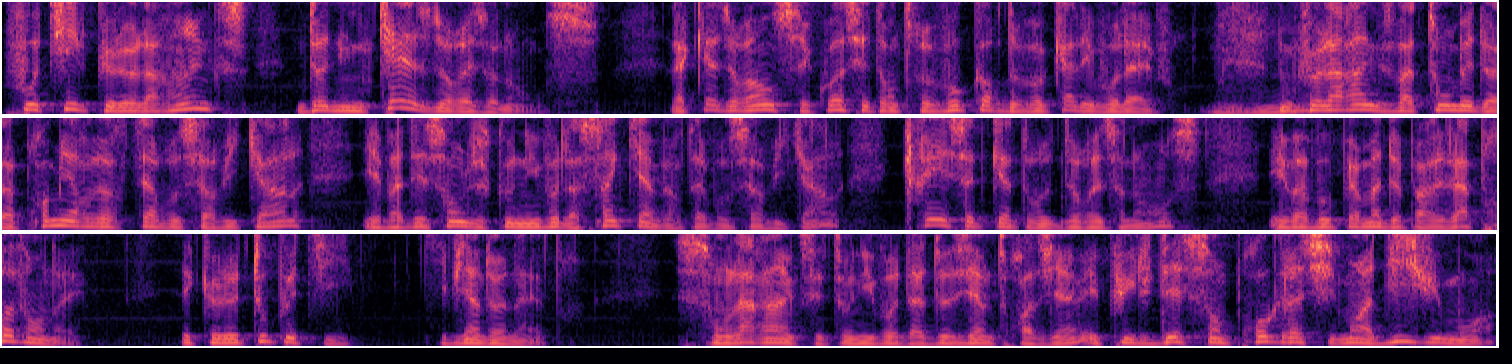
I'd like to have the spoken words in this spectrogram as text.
faut-il que le larynx donne une caisse de résonance. La caisse de résonance, c'est quoi? C'est entre vos cordes vocales et vos lèvres. Donc le larynx va tomber de la première vertèbre cervicale et va descendre jusqu'au niveau de la cinquième vertèbre cervicale, créer cette caisse de résonance et va vous permettre de parler. La preuve en est, c'est que le tout petit qui vient de naître, son larynx est au niveau de la deuxième, troisième, et puis il descend progressivement à 18 mois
